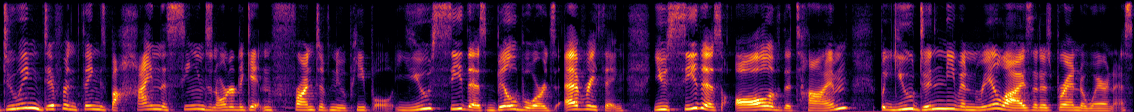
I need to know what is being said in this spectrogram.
doing different things behind the scenes in order to get in front of new people. You see this billboards, everything. You see this all of the time, but you didn't even realize that it's brand awareness.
